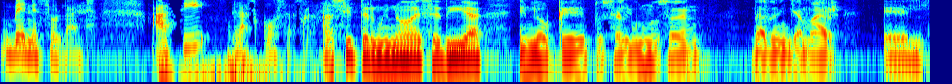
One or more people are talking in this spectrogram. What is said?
venezolana. Así las cosas. Así terminó ese día en lo que pues algunos han dado en llamar el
